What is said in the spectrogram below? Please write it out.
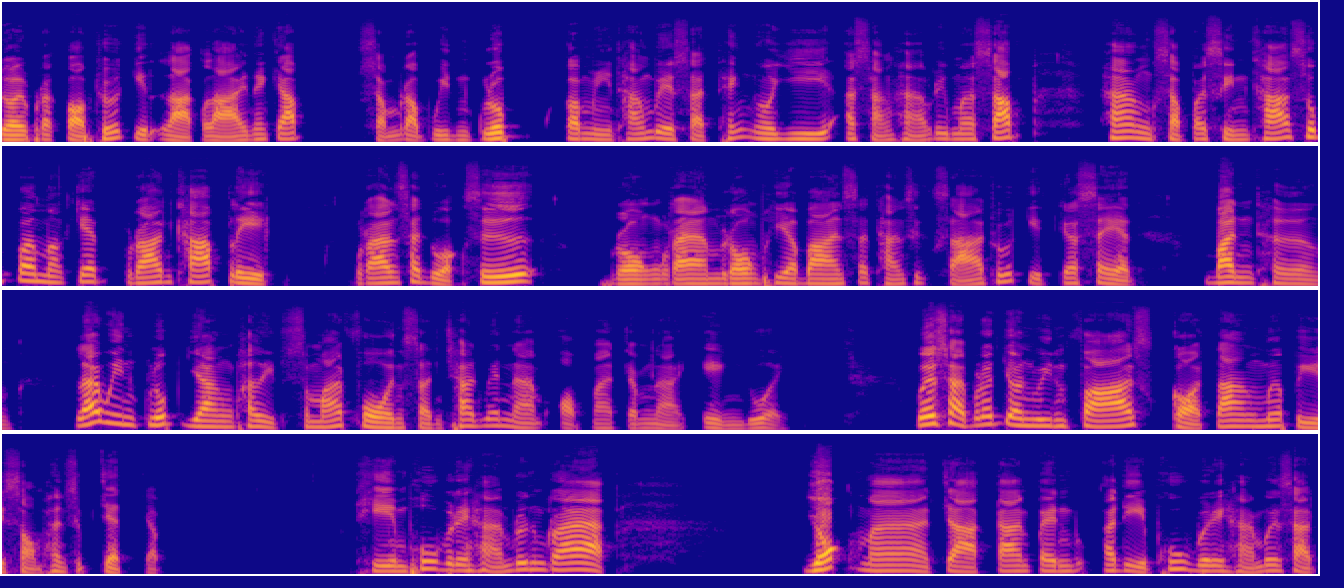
โดยประกอบธุรกิจหลากหลายนะครับสำหรับ Win Group ก็มีทั้งบริษัทเทคโนโลยีอสังหาริมทรัพย์ ห้างสรรพสินค้าซูเปอร์มาร์เก็ต ร้านค้าปลีก ร้านสะดวกซื้อ โรงแรม โรงพยาบาลสถานศึกษาธุรกิจเกษตร บันเทิง และวินกรุ๊ปยังผลิตสมาร์ทโฟน สัญชาติเวียดนามออกมาจำหน่ายเองด้วย บริษัทรถยนต์วินฟาสก่อตั้งเมื่อปี 2017ครับทีมผู้บริหารรุ่นแรก ยกมาจากการเป็นอดีตผู้บริหารบริษัท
